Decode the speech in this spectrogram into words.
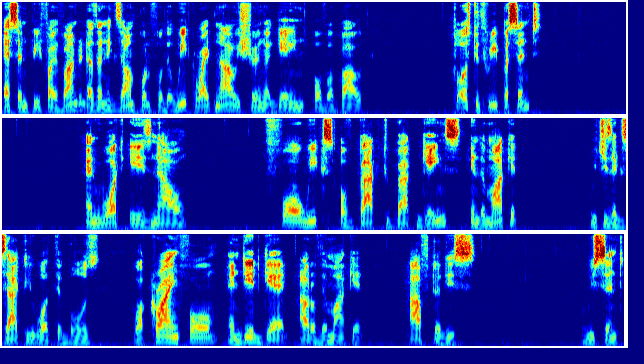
S&P 500 as an example for the week right now is showing a gain of about close to 3% and what is now four weeks of back-to-back -back gains in the market which is exactly what the bulls were crying for and did get out of the market after this recent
